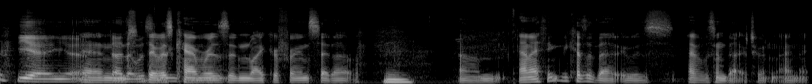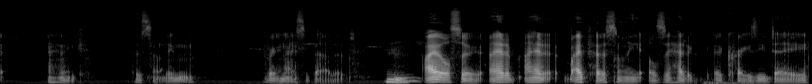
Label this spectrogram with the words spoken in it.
Yeah, yeah. and No, that there was something cool. cameras and microphones set up Mm. Um, and I think because of that, it was. I've listened back to it, and I, I think there's something very nice about it. Mm. I also, I had, a, I had, a, I personally also had a, a crazy day.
